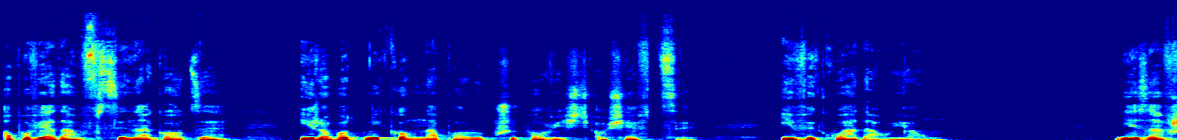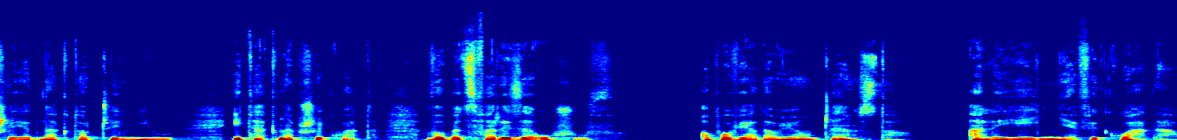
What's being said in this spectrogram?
opowiadał w synagodze i robotnikom na polu przypowieść o siewcy i wykładał ją. Nie zawsze jednak to czynił i tak na przykład wobec faryzeuszów opowiadał ją często, ale jej nie wykładał.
